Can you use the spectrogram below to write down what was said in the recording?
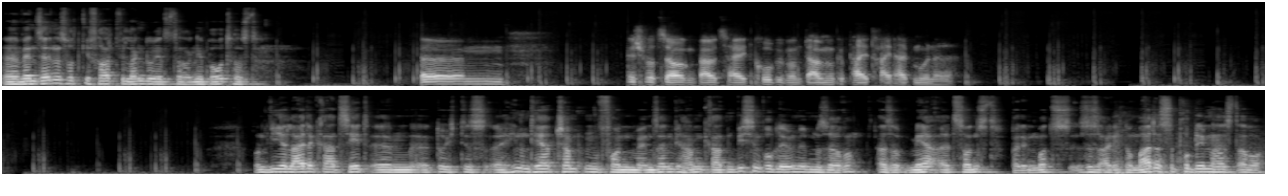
Äh, Wensen, es wird gefragt, wie lange du jetzt daran gebaut hast. Ähm, ich würde sagen, Bauzeit grob über den Daumen gepeilt, dreieinhalb Monate. Und wie ihr leider gerade seht, ähm, äh, durch das äh, Hin- und Her-Jumpen von Wensen, wir haben gerade ein bisschen Probleme mit dem Server. Also mehr als sonst. Bei den Mods ist es eigentlich normal, dass du Probleme hast, aber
